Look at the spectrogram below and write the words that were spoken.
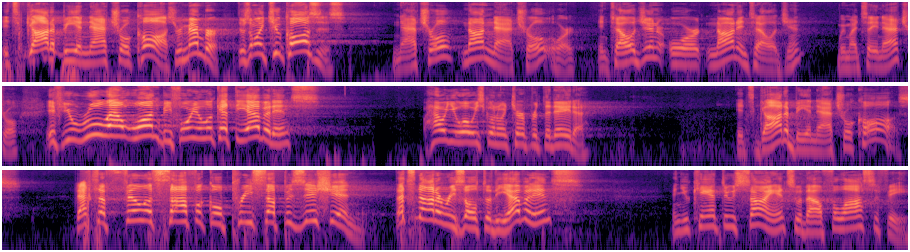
it's got to be a natural cause. Remember, there's only two causes natural, non natural, or intelligent or non intelligent. We might say natural. If you rule out one before you look at the evidence, how are you always going to interpret the data? It's got to be a natural cause. That's a philosophical presupposition. That's not a result of the evidence. And you can't do science without philosophy.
